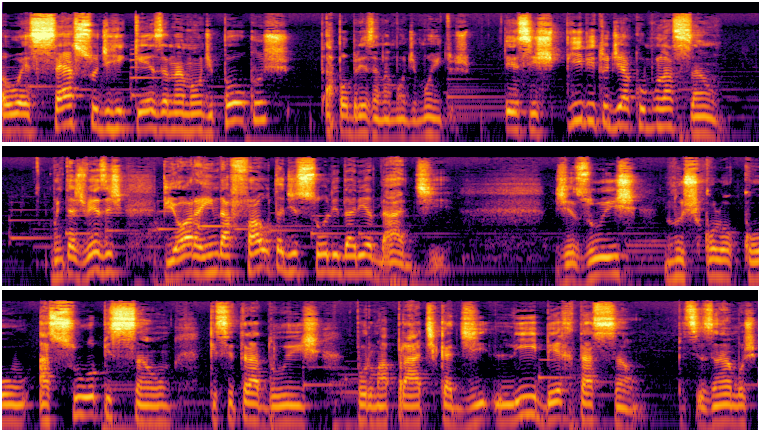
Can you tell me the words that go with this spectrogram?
o excesso de riqueza na mão de poucos, a pobreza na mão de muitos. Esse espírito de acumulação. Muitas vezes, pior ainda, a falta de solidariedade. Jesus nos colocou a sua opção, que se traduz por uma prática de libertação. Precisamos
